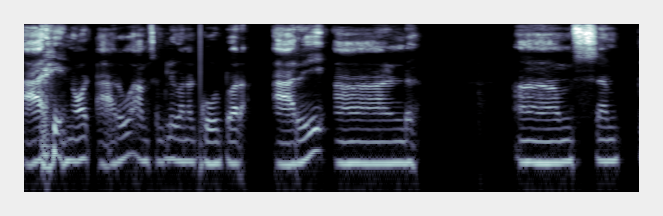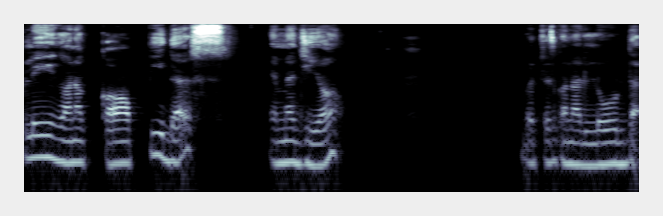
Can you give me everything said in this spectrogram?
array not arrow. I'm simply gonna go to our array and i'm simply gonna copy this image here which is gonna load the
